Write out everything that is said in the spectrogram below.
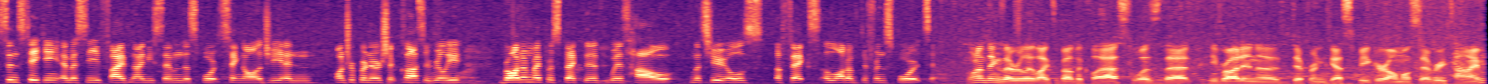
since taking MSE 597, the sports technology and entrepreneurship class, it really broadened my perspective with how materials affects a lot of different sports. One of the things I really liked about the class was that he brought in a different guest speaker almost every time.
